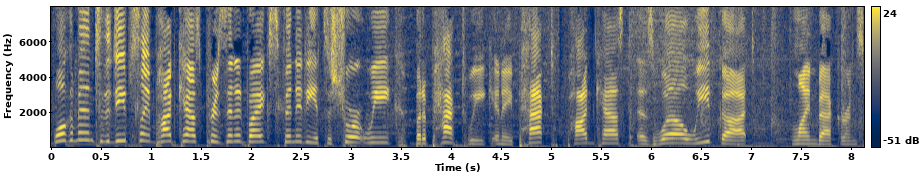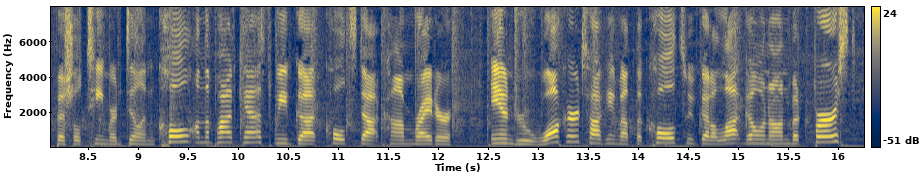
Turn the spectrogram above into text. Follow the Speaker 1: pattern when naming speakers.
Speaker 1: Welcome into the Deep Slant podcast presented by Xfinity. It's a short week, but a packed week and a packed podcast as well. We've got linebacker and special teamer Dylan Cole on the podcast. We've got Colts.com writer Andrew Walker talking about the Colts. We've got a lot going on, but first,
